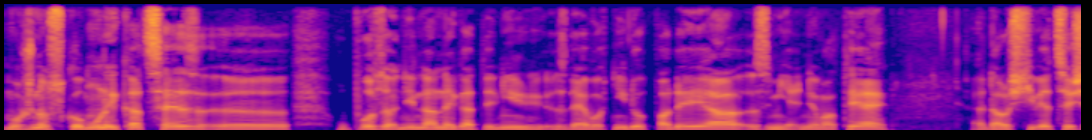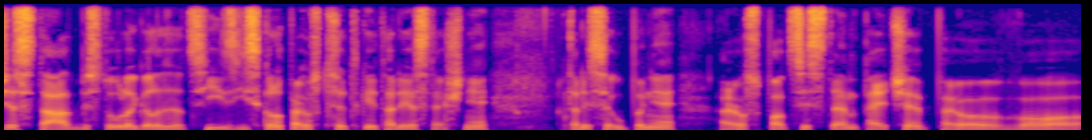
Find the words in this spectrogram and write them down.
možnost komunikace, uh, upozornit na negativní zdravotní dopady a zmírňovat je. Další věc je, že stát by s tou legalizací získal prostředky. Tady je strašně, tady se úplně rozpad systém péče pro o,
